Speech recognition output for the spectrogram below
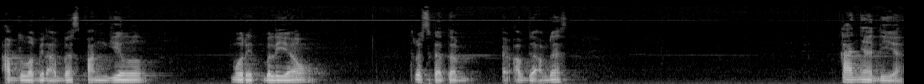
Abdullah bin Abbas panggil murid beliau, terus kata Abdullah Abbas, tanya dia,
